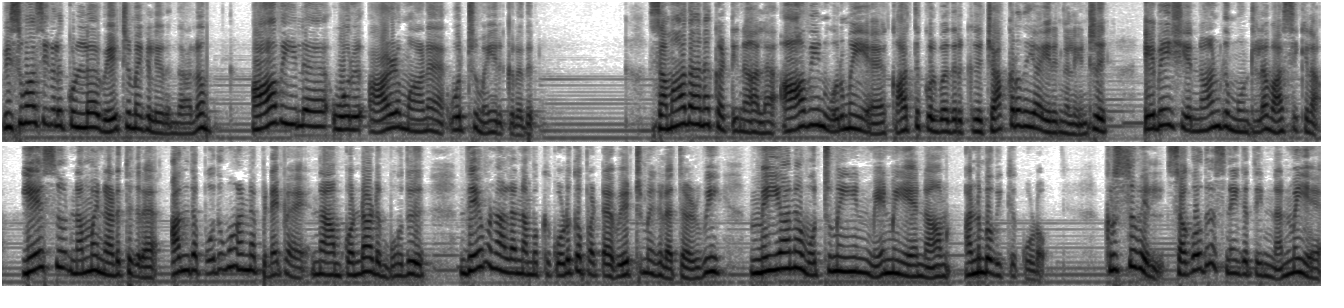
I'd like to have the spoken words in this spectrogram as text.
விசுவாசிகளுக்குள்ள வேற்றுமைகள் இருந்தாலும் ஆவியில ஒரு ஆழமான ஒற்றுமை இருக்கிறது. சமாதான கட்டினால ஆவியின் ஒருமையை காத்துக்கொள்வதற்கு ஜாக்கிரதையா இருங்கள் என்று எபேசியர் நான்கு மூன்றுல வாசிக்கலாம். இயேசு நம்மை நடத்துகிற அந்த பொதுவான பிணைப்பை நாம் கொண்டாடும் போது தேவனால நமக்கு கொடுக்கப்பட்ட வேற்றுமைகளை தழுவி மெய்யான ஒற்றுமையின் மேன்மையை நாம் அனுபவிக்க கூடும். கிறிஸ்துவில் சகோதர சிநேகத்தின் நன்மையை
